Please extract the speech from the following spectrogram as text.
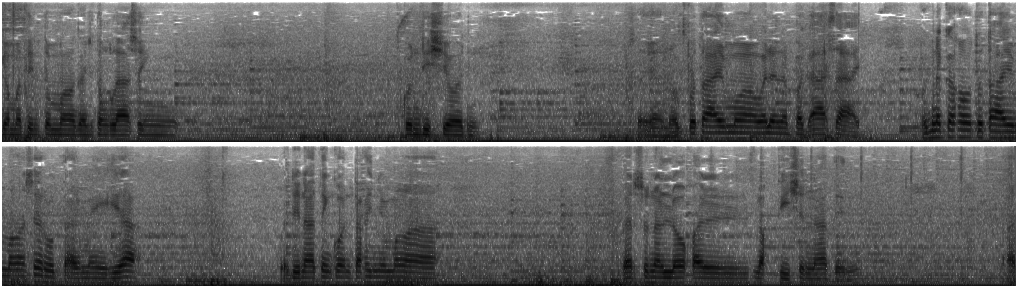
gamatin itong mga ganitong klaseng kondisyon. So, yan. Huwag po tayong mawawala ng pag-asa. Pag nagkakauto tayo mga sir, huwag tayong mahihiya. Pwede natin kontakin yung mga personal local lactician natin at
